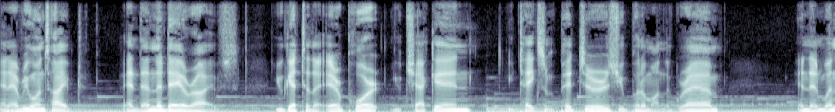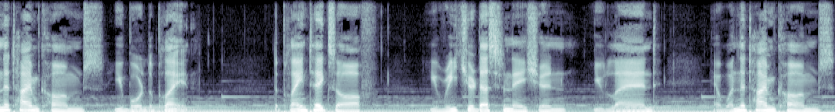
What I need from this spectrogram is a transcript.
and everyone's hyped. And then the day arrives. You get to the airport, you check in, you take some pictures, you put them on the gram, and then when the time comes, you board the plane. The plane takes off, you reach your destination, you land, and when the time comes,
